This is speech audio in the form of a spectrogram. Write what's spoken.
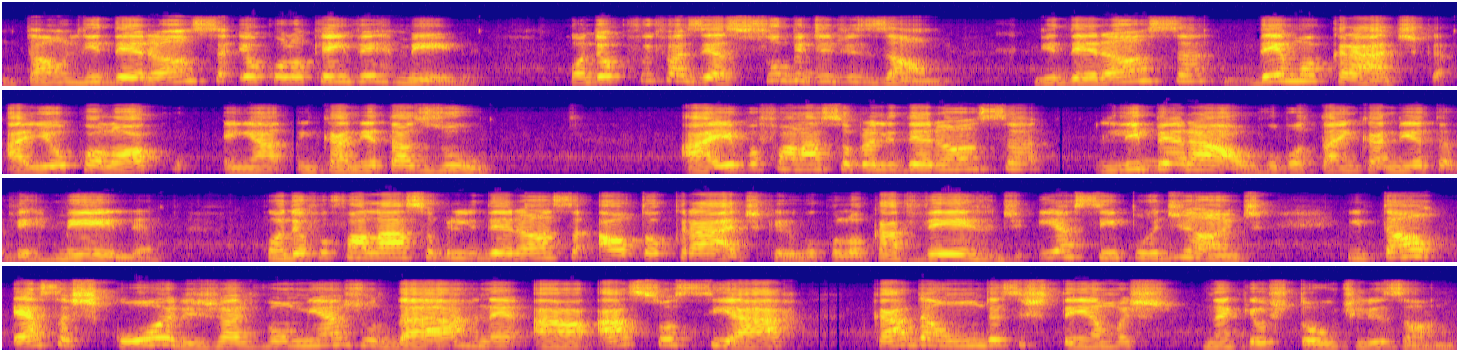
então liderança eu coloquei em vermelho. Quando eu fui fazer a subdivisão liderança democrática, aí eu coloco em, em caneta azul. Aí eu vou falar sobre a liderança liberal, vou botar em caneta vermelha. Quando eu for falar sobre liderança autocrática, eu vou colocar verde e assim por diante. Então, essas cores já vão me ajudar né, a associar cada um desses temas né, que eu estou utilizando.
